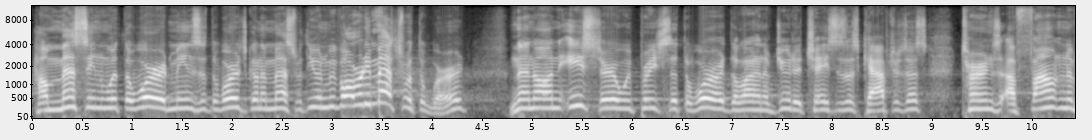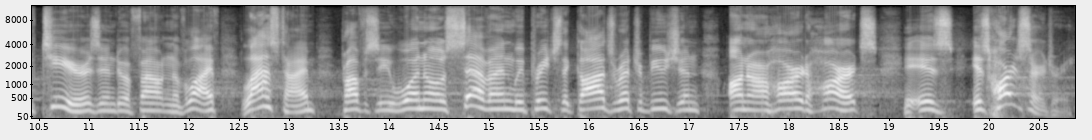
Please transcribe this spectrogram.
how messing with the word means that the word's going to mess with you, and we've already messed with the word. And then on Easter, we preached that the word, the lion of Judah, chases us, captures us, turns a fountain of tears into a fountain of life. Last time, prophecy 107, we preached that God's retribution on our hard hearts is, is heart surgery,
